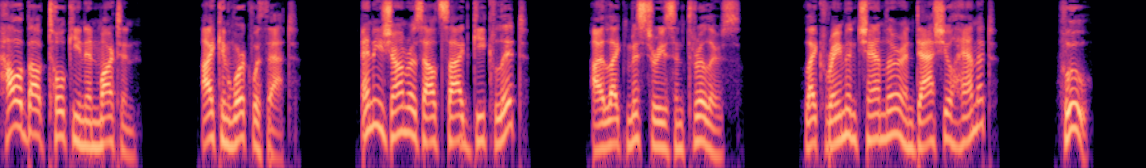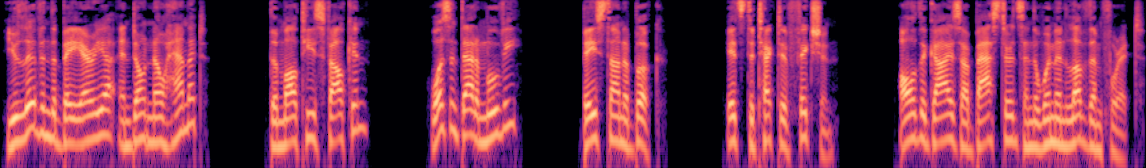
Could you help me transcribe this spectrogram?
How about Tolkien and Martin? I can work with that. Any genres outside geek lit? I like mysteries and thrillers. Like Raymond Chandler and Dashiell Hammett? Who? You live in the Bay Area and don't know Hammett? The Maltese Falcon? Wasn't that a movie? Based on a book. It's detective fiction. All the guys are bastards and the women love them for it.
